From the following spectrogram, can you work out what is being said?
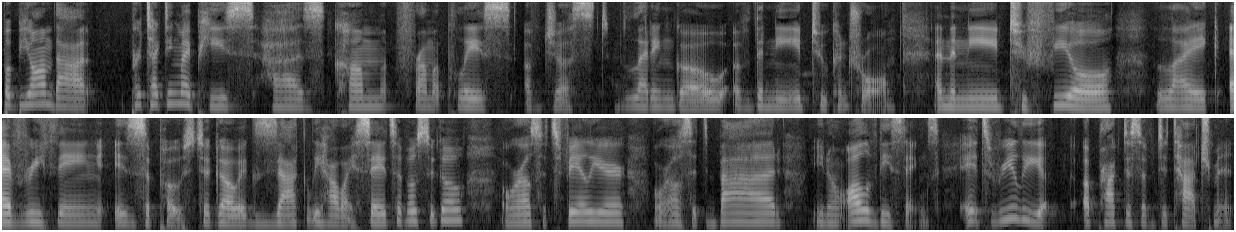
But beyond that, protecting my peace has come from a place of just letting go of the need to control and the need to feel like everything is supposed to go exactly how I say it's supposed to go, or else it's failure, or else it's bad, you know, all of these things. It's really a practice of detachment.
